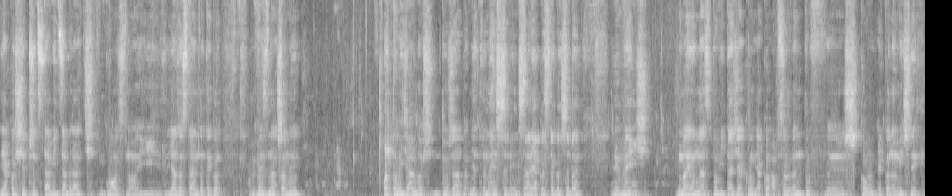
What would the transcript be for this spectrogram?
y, jakoś się przedstawić, zabrać głos. No i ja zostałem do tego wyznaczony. Odpowiedzialność duża, pewnie trema jeszcze większa, ale jakoś z tego trzeba wyjść. Mają nas powitać jako, jako absolwentów y, szkół ekonomicznych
